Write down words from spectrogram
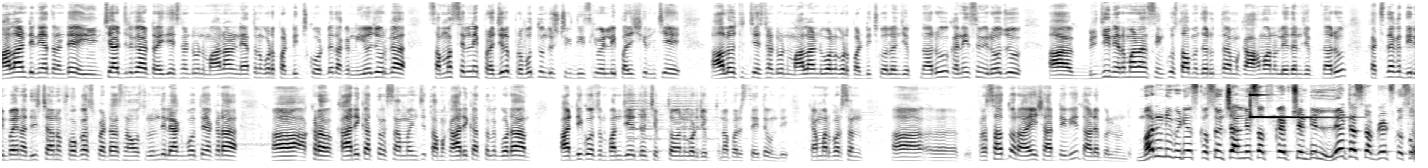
మాలాంటి నేతలు అంటే ఇన్ఛార్జ్లుగా ట్రై చేసినటువంటి మాలాంటి నేతలను కూడా పట్టించుకోవట్లేదు. అక్కడ నియోజకవర్గ సమస్యల్ని ప్రజలు ప్రభుత్వం దృష్టికి తీసుకువెళ్ళి పరిష్కరించే ఆలోచన చేసినటువంటి మాలాంటి వాళ్ళని కూడా పట్టించుకోవాలని చెప్తున్నారు. కనీసం ఈరోజు ఆ బ్రిడ్జి నిర్మాణానికి శంకుస్థాపన జరుగుతుంది మాకు ఆహ్వానం లేదని చెప్తున్నారు. ఖచ్చితంగా దీనిపైన అధిష్టానం ఫోకస్ పెట్టాల్సిన అవసరం ఉంది. లేకపోతే అక్కడ అక్కడ కార్యకర్తలకు సంబంధించి తమ కార్యకర్తలకు కూడా పార్టీ కోసం పనిచేయొద్దని చెప్తామని కూడా చెప్తున్న పరిస్థితి అయితే ఉంది. కెమెరా పర్సన్ ప్రసాద్తో రాయేష్ ఆర్టీవీ తాడేపల్లి నుండి. మరిన్ని వీడియోస్ కోసం ఛానల్ సబ్స్క్రైబ్ చేయండి. లేటెస్ట్ అప్డేట్స్ కోసం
